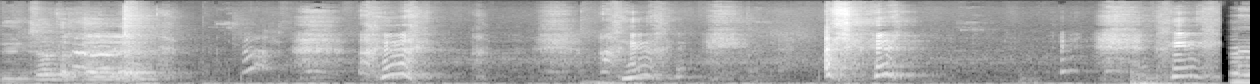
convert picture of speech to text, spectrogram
Марики! Нічого така, є? Я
